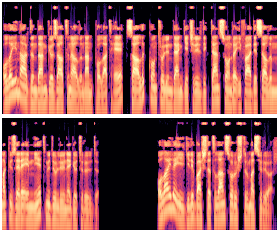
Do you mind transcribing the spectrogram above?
Olayın ardından gözaltına alınan Polat H., sağlık kontrolünden geçirildikten sonra ifadesi alınmak üzere Emniyet Müdürlüğü'ne götürüldü. Olayla ilgili başlatılan soruşturma sürüyor.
